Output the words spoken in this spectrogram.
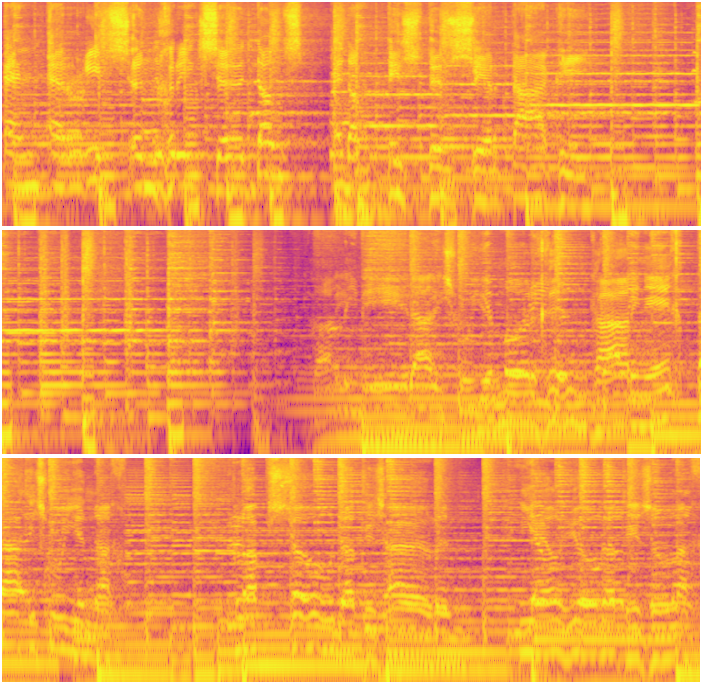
En er is een Griekse dans, en dat is de sirtaki. Kalimera is goeiemorgen, Kalinechta is goeienacht. Klapso, dat is huilen. Jeljo, dat is een lach.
